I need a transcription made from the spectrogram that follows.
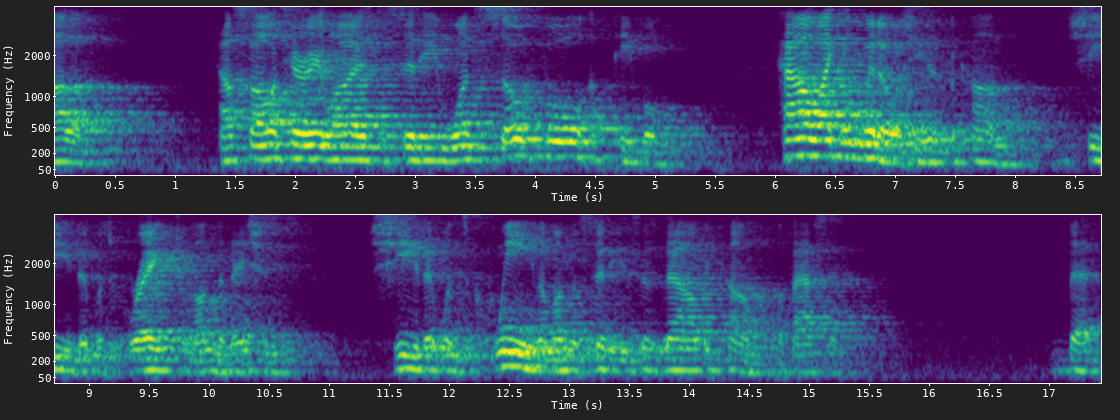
Aleph. How solitary lies the city, once so full of people. How like a widow she has become, she that was great among the nations, she that was queen among the cities has now become a vassal. Bet.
